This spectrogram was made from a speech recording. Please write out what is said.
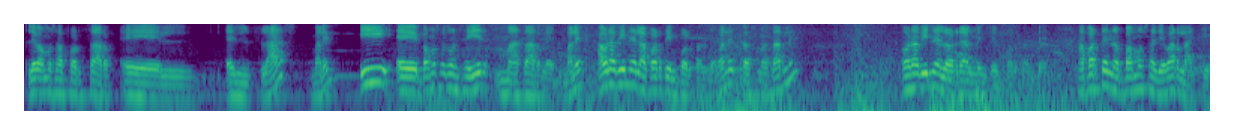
Le vamos a forzar el, el flash, ¿vale? Y eh, vamos a conseguir matarle, ¿vale? Ahora viene la parte importante, ¿vale? Tras matarle, ahora viene lo realmente importante. Aparte nos vamos a llevar la kill,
